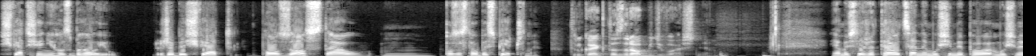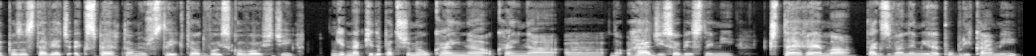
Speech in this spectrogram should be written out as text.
świat się nie rozbroił, żeby świat pozostał, mm, pozostał bezpieczny. Tylko jak to zrobić właśnie? Ja myślę, że te oceny musimy, po, musimy pozostawiać ekspertom już stricte od wojskowości. Jednak kiedy patrzymy Ukraina, Ukraina no, radzi sobie z tymi czterema tak zwanymi republikami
